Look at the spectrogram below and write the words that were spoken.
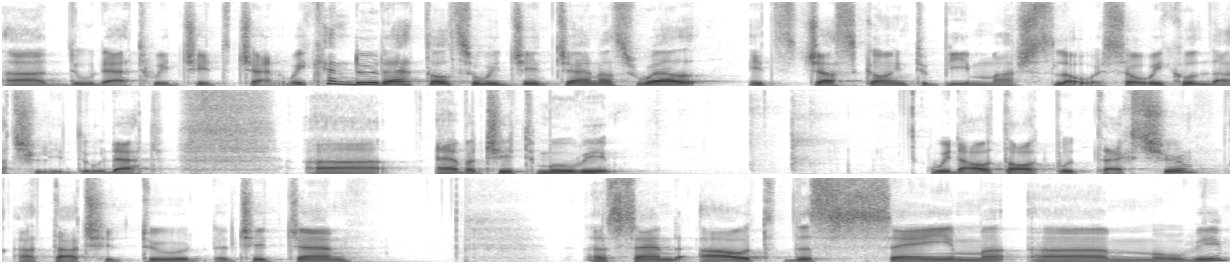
uh, do that with JITGen. We can do that also with JITGen as well, it's just going to be much slower, so we could actually do that. Uh, have a JIT movie without output texture, attach it to the JITGen, uh, send out the same movie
